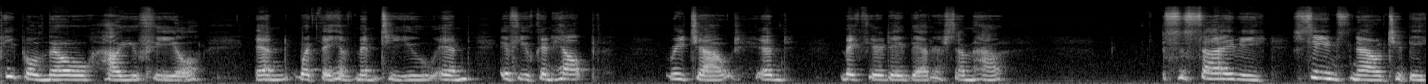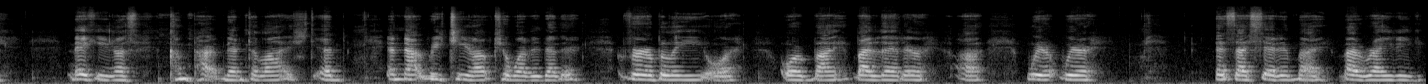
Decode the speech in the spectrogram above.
people know how you feel and what they have meant to you. And if you can help, reach out and make their day better somehow. Society seems now to be making us compartmentalized and, and not reaching out to one another verbally or or by by letter. Uh, we're we're as I said in my, my writing,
